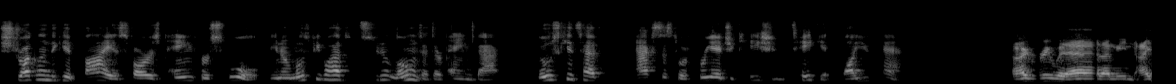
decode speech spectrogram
struggling to get by as far as paying for school. You know, most people have student loans that they're paying back. Those kids have access to a free education. Take it while you can. I agree with that. I mean, I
